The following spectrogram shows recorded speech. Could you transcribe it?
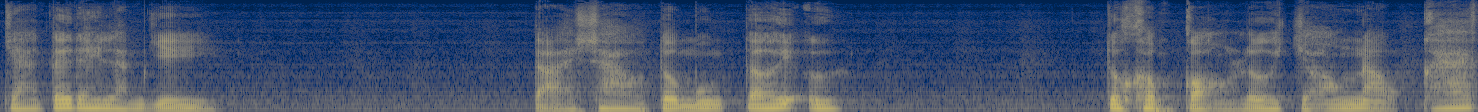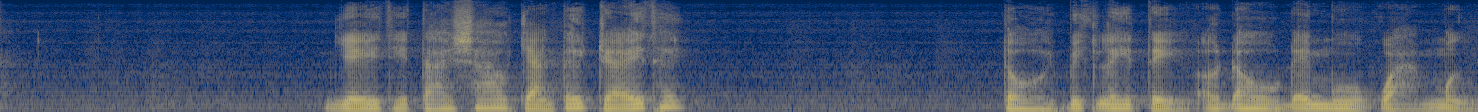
Chàng tới đây làm gì? Tại sao tôi muốn tới ư? Tôi không còn lựa chọn nào khác Vậy thì tại sao chàng tới trễ thế? Tôi biết lấy tiền ở đâu để mua quà mừng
